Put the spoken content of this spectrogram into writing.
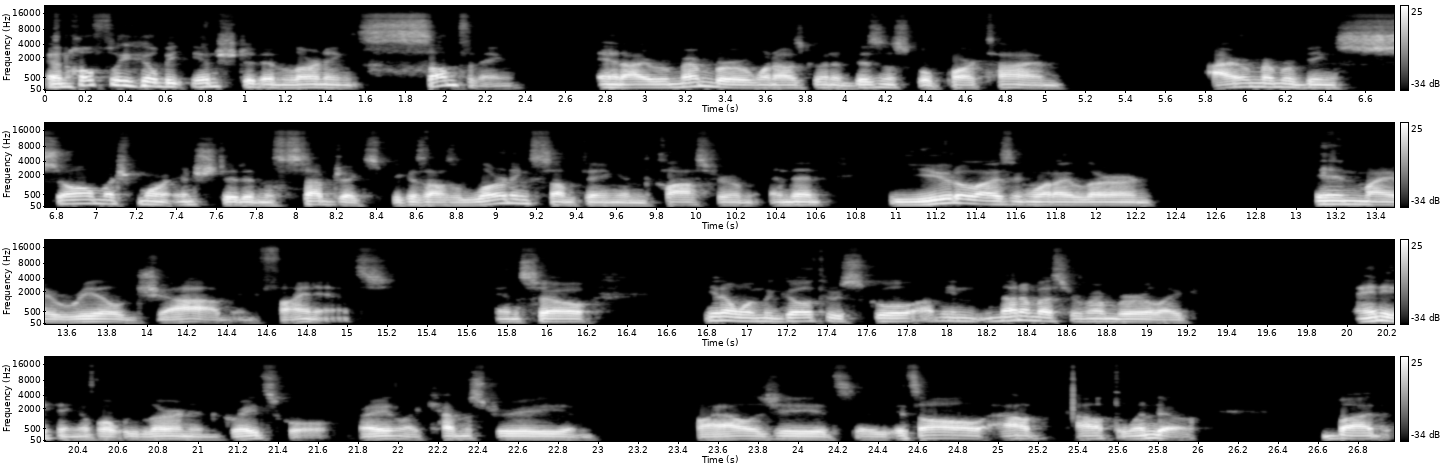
And hopefully he'll be interested in learning something. And I remember when I was going to business school part time, I remember being so much more interested in the subjects because I was learning something in the classroom and then utilizing what I learned in my real job in finance. And so you know, when we go through school, I mean, none of us remember like anything of what we learned in grade school, right? Like chemistry and biology. It's it's all out out the window. But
